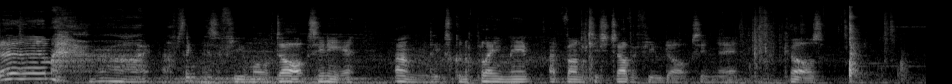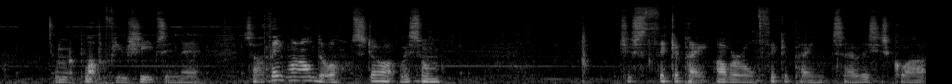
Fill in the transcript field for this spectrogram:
Um, right, I think there's a few more darks in here, and it's going to play me advantage to have a few darks in there, because I'm going to plop a few sheeps in there. So I think what I'll do, start with some just thicker paint, overall thicker paint. So this is quite,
